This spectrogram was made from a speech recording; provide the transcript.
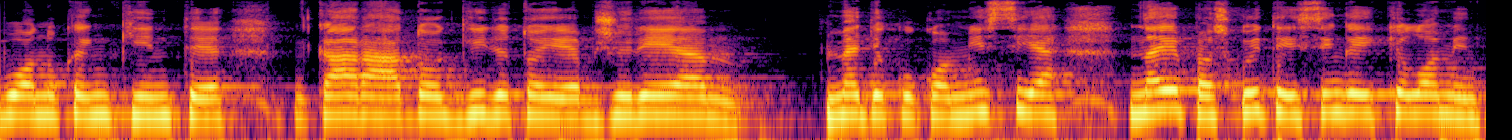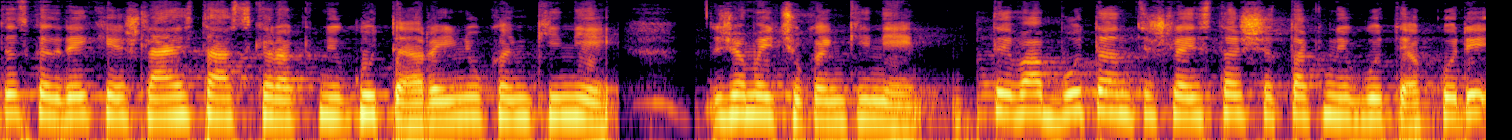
buvo nukankinti, ką rado gydytojai apžiūrėję medikų komisija. Na ir paskui teisingai kilo mintis, kad reikia išleisti atskirą knygutę Rainių kankiniai. Žemaičių kankiniai. Tai va būtent išleista šita knygutė, kuri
